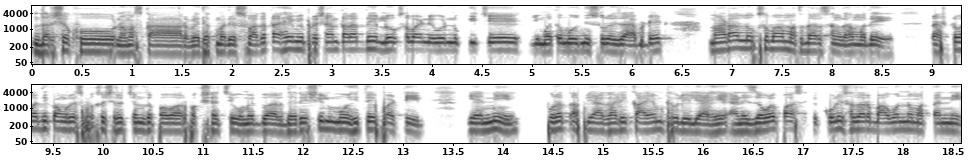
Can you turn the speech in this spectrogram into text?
दर्शक हो नमस्कार. वेधकमध्ये स्वागत आहे. मी प्रशांत आराध्ये. लोकसभा निवडणुकीचे जी मतमोजणी सुरू आहे अपडेट माडा लोकसभा मतदारसंघामध्ये राष्ट्रवादी काँग्रेस पक्ष शरदचंद्र पवार पक्षाचे उमेदवार धैर्यशील मोहिते पाटील यांनी परत आपली आघाडी कायम ठेवलेली आहे आणि जवळपास एकोणीस हजार बावन्न मतांनी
